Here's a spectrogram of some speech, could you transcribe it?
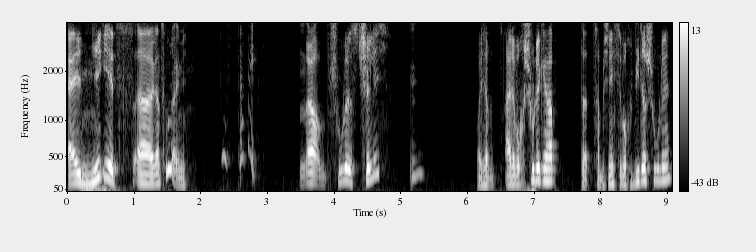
Ey, mir geht's äh, ganz gut eigentlich. Das ist perfekt. Ja, Schule ist chillig. Weil Ich habe eine Woche Schule gehabt. Jetzt habe ich nächste Woche wieder Schule.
